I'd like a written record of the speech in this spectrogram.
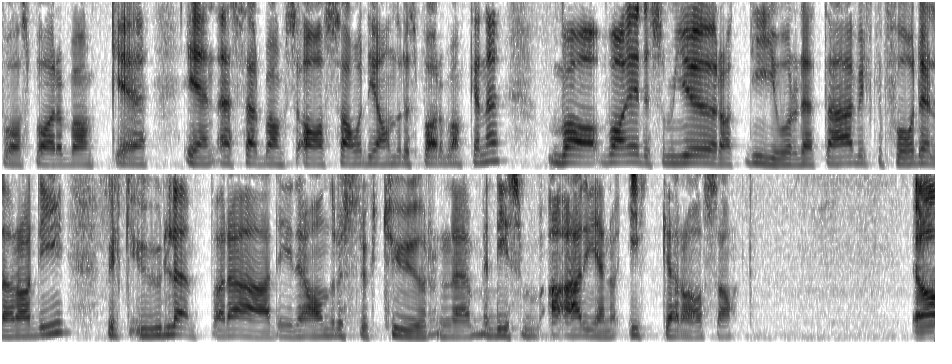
på Sparebank1 SR-Banks ASA og de andre sparebankene? Hva, hva, er det som gjør at de gjorde dette? her? Hvilke fordeler har de? Hvilke ulemper er det i de andre strukturene med de som er igjen og ikke er ASA? Ja,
